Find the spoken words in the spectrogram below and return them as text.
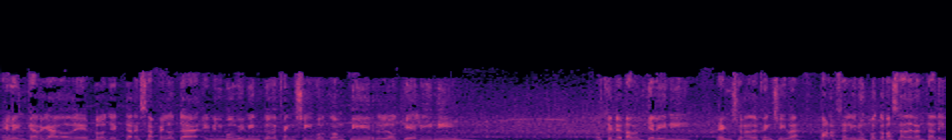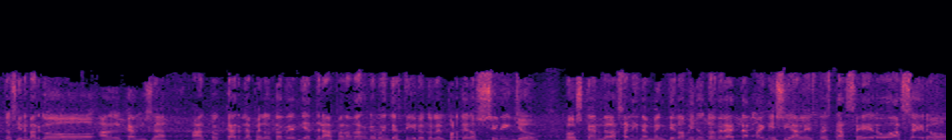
el encargado de proyectar esa pelota en el movimiento defensivo con Pirlo, Chiellini. Obtiene el balón Chiellini en zona defensiva para salir un poco más adelantadito. Sin embargo, alcanza a tocar la pelota desde atrás para darle buen destino con el portero Cirillo. Buscando la salida en 22 minutos de la etapa inicial. Esto está 0 a 0.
